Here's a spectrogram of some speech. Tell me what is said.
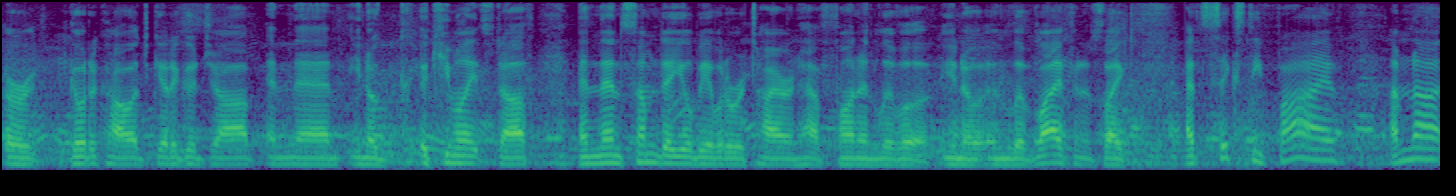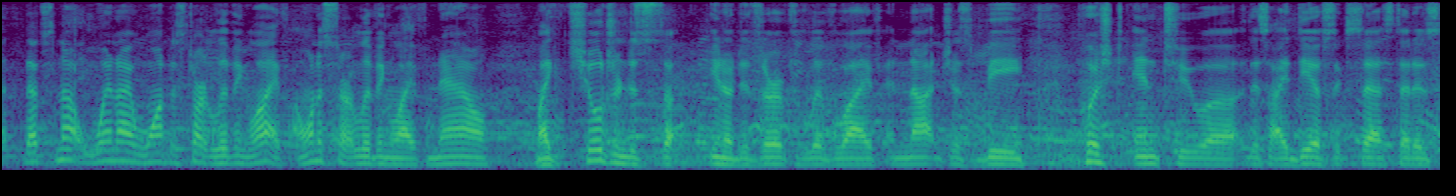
or go to college, get a good job, and then you know accumulate stuff, and then someday you'll be able to retire and have fun and live a you know and live life. And it's like at 65, I'm not. That's not when I want to start living life. I want to start living life now. My children just you know deserve to live life and not just be pushed into uh, this idea of success that is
